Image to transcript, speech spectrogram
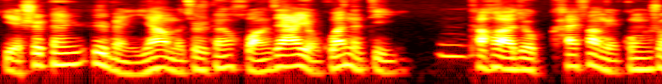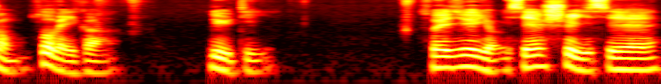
也是跟日本一样嘛，就是跟皇家有关的地，嗯，它后来就开放给公众作为一个绿地，所以就有一些是一些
